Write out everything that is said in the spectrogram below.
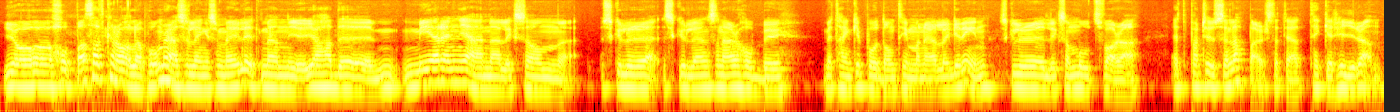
jag hoppas att kunna hålla på med det här så länge som möjligt men jag hade mer än gärna liksom skulle, skulle en sån här hobby med tanke på de timmarna jag lägger in skulle det liksom motsvara ett par tusenlappar så att jag täcker hyran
